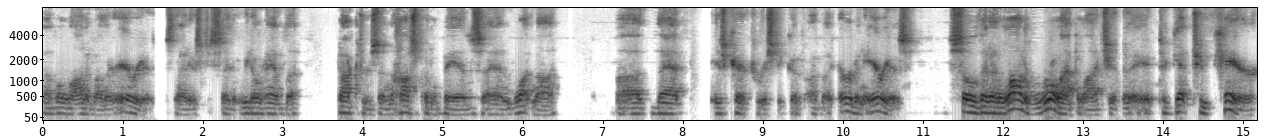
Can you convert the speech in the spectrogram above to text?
of a lot of other areas. That is to say that we don't have the doctors and the hospital beds and whatnot uh, that is characteristic of, of urban areas. So that in a lot of rural Appalachia, to get to care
